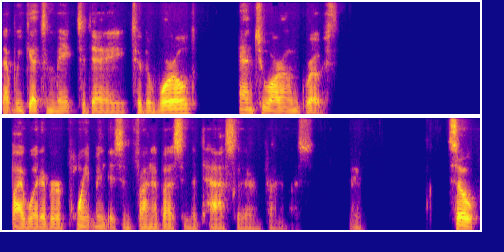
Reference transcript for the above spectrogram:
that we get to make today to the world and to our own growth by whatever appointment is in front of us and the tasks that are in front of us. Right? So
